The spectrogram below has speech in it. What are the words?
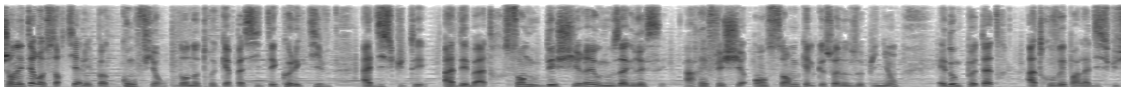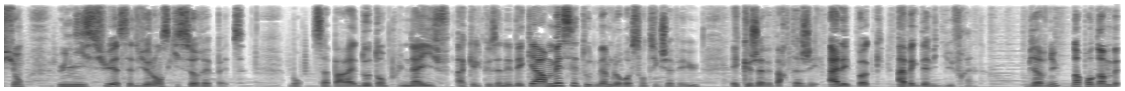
j'en étais ressorti à l'époque confiant dans notre capacité collective à discuter, à débattre, sans nous déchirer ou nous agresser, à réfléchir ensemble, quelles que soient nos opinions, et donc peut-être à trouver par la discussion une issue à cette violence qui se répète. Bon, ça paraît d'autant plus naïf à quelques années d'écart, mais c'est tout de même le ressenti que j'avais eu et que j'avais partagé à l'époque avec David Dufresne. Bienvenue dans Programme B.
